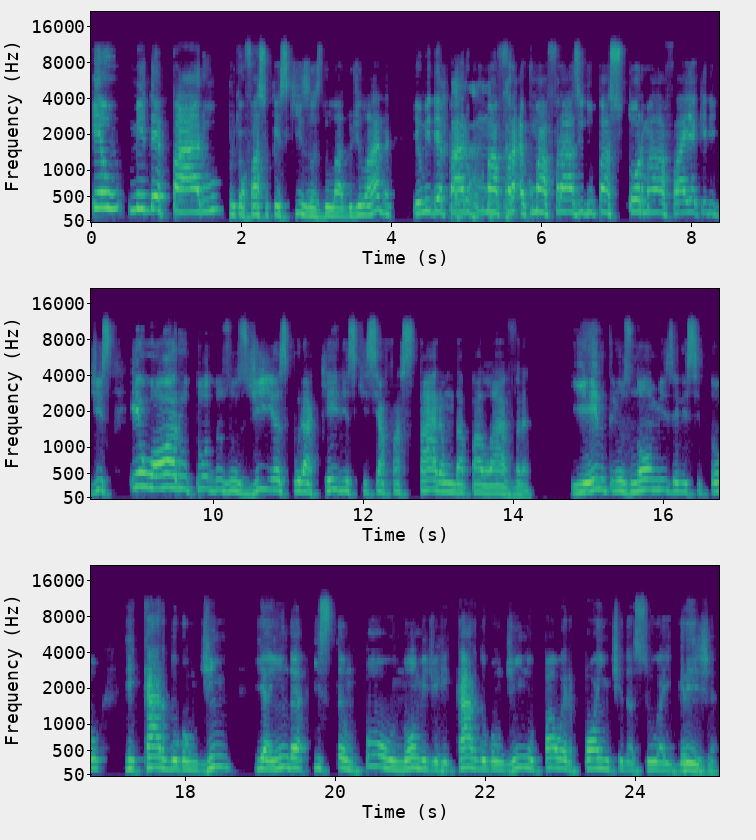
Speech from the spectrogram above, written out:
eu me deparo, porque eu faço pesquisas do lado de lá, né? Eu me deparo com uma, com uma frase do pastor Malafaia que ele diz: Eu oro todos os dias por aqueles que se afastaram da palavra. E entre os nomes ele citou Ricardo Gondim e ainda estampou o nome de Ricardo Gondim no PowerPoint da sua igreja.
